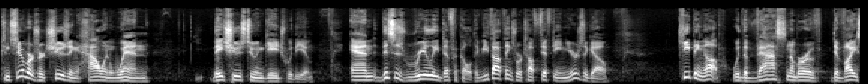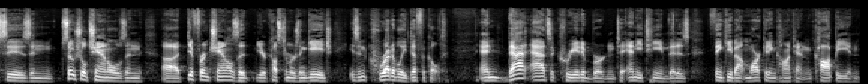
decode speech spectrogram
consumers are choosing how and when they choose to engage with you. And this is really difficult. If you thought things were tough 15 years ago, keeping up with the vast number of devices and social channels and uh, different channels that your customers engage is incredibly difficult. And that adds a creative burden to any team that is thinking about marketing content and copy and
